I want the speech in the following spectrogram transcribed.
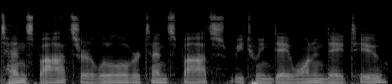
10 spots or a little over 10 spots between day one and day two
